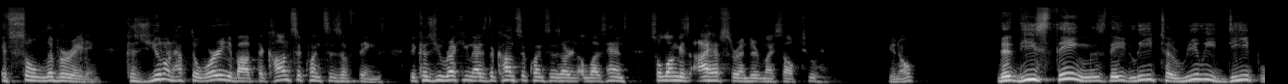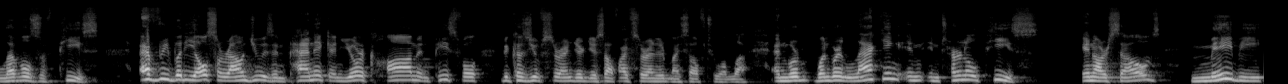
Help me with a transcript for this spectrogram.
It's so liberating because you don't have to worry about the consequences of things because you recognize the consequences are in Allah's hands so long as I have surrendered myself to Him. You know? The, these things, they lead to really deep levels of peace Everybody else around you is in panic and you're calm and peaceful because you've surrendered yourself. I've surrendered myself to Allah. And we're, when we're lacking in internal peace in ourselves, maybe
